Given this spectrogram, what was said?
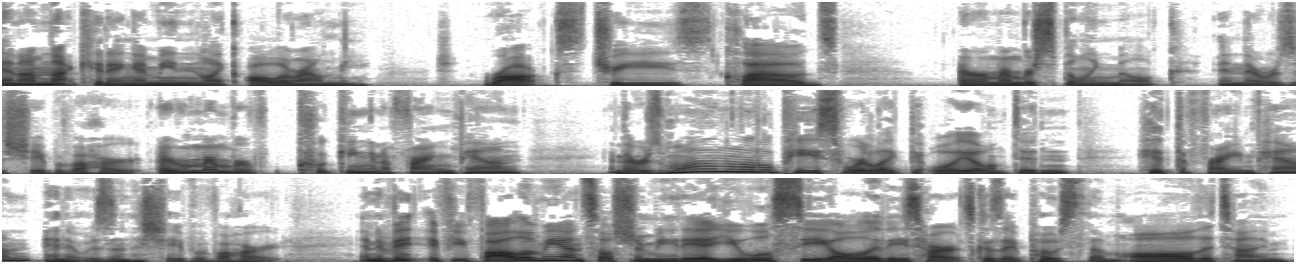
And I'm not kidding. I mean, like all around me rocks, trees, clouds. I remember spilling milk and there was a shape of a heart. I remember cooking in a frying pan and there was one little piece where like the oil didn't hit the frying pan and it was in the shape of a heart. And if, it, if you follow me on social media, you will see all of these hearts because I post them all the time.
